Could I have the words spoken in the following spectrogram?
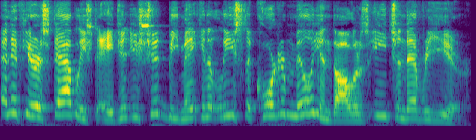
And if you're an established agent, you should be making at least a quarter million dollars each and every year.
